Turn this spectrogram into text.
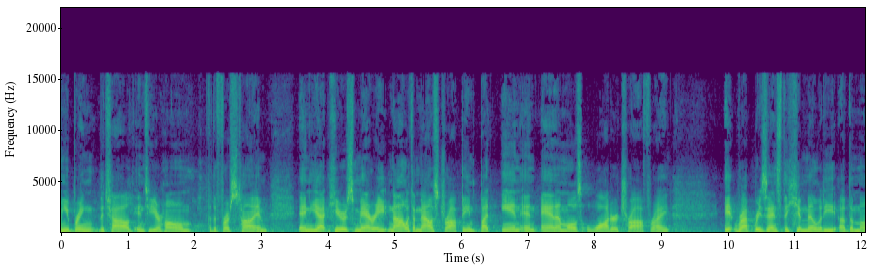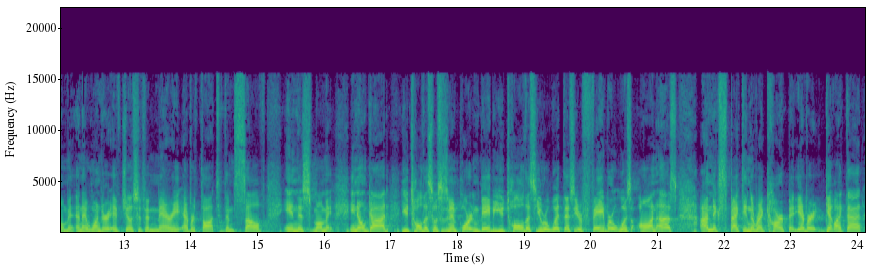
When you bring the child into your home for the first time, and yet here's Mary, not with a mouse dropping, but in an animal's water trough, right? it represents the humility of the moment. And I wonder if Joseph and Mary ever thought to themselves in this moment, you know, God, you told us this was an important baby. You told us you were with us. Your favor was on us. I'm expecting the red carpet. You ever get like that?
